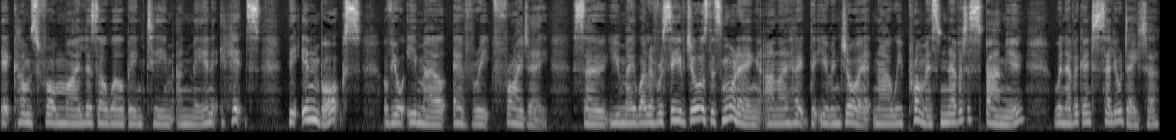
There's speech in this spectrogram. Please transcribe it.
It comes from my Liz Earle Wellbeing team and me, and it hits the inbox of your email every Friday. So you may well have received yours this morning, and I hope that you enjoy it. Now, we promise never to spam you. We're never going to sell your data,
